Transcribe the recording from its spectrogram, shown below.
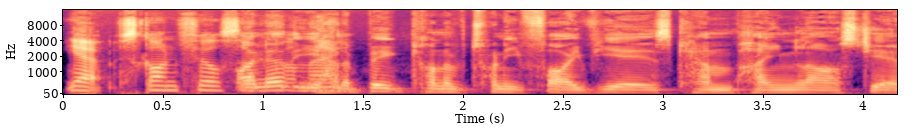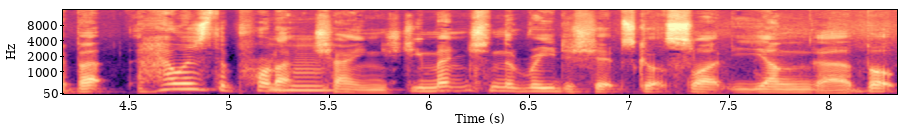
Yeah, it's gone full circle. I know that you had a big kind of 25 years campaign last year, but how has the product mm-hmm. changed? You mentioned the readership's got slightly younger, but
